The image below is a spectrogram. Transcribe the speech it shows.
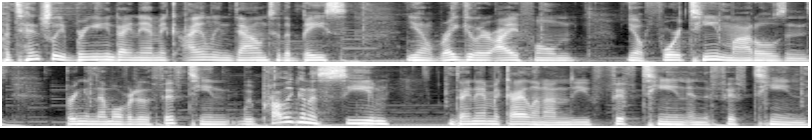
potentially bringing Dynamic Island down to the base, you know, regular iPhone, you know, 14 models and bringing them over to the 15, we're probably going to see Dynamic Island on the 15 and the 15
